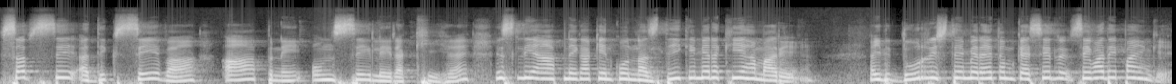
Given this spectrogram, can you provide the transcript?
सबसे अधिक सेवा आपने उनसे ले रखी है। इसलिए आपने कहा कि इनको नज़दीक में रखिए हमारे। यदि दूर रिश्ते में रहे तो हम कैसे सेवा दे पाएँगे?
